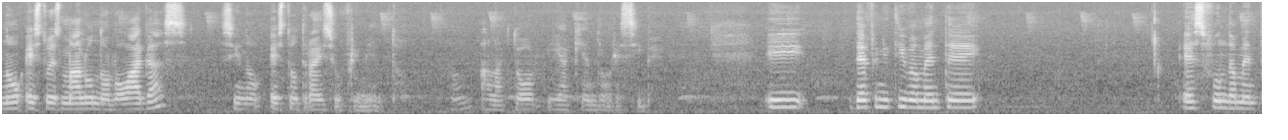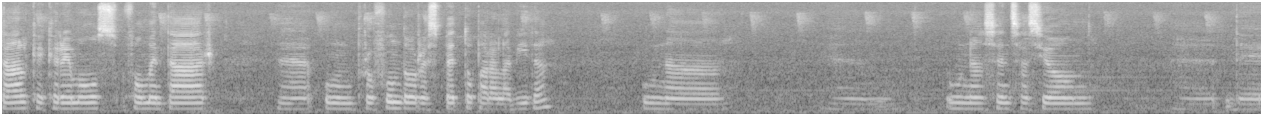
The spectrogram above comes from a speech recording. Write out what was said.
No esto es malo, no lo hagas, sino esto trae sufrimiento al actor y a quien lo recibe. Y definitivamente es fundamental que queremos fomentar eh, un profundo respeto para la vida, una, em, una sensación eh, de,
